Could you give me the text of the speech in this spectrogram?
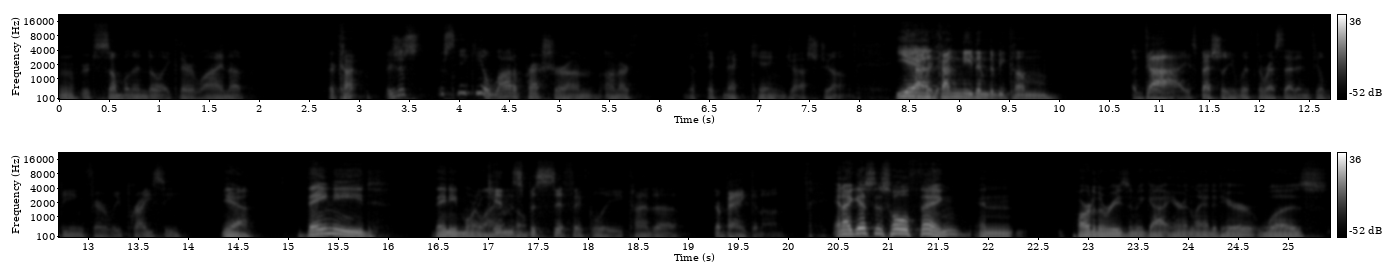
Mm. we were stumbling into like their lineup. They're kind. There's just they're sneaky a lot of pressure on on our you know thick neck king Josh Jung. Yeah, kind of kind of need him to become a guy, especially with the rest of that infield being fairly pricey. yeah. They need they need more Like lineup him specifically, kind of they're banking on. And I guess this whole thing, and part of the reason we got here and landed here was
